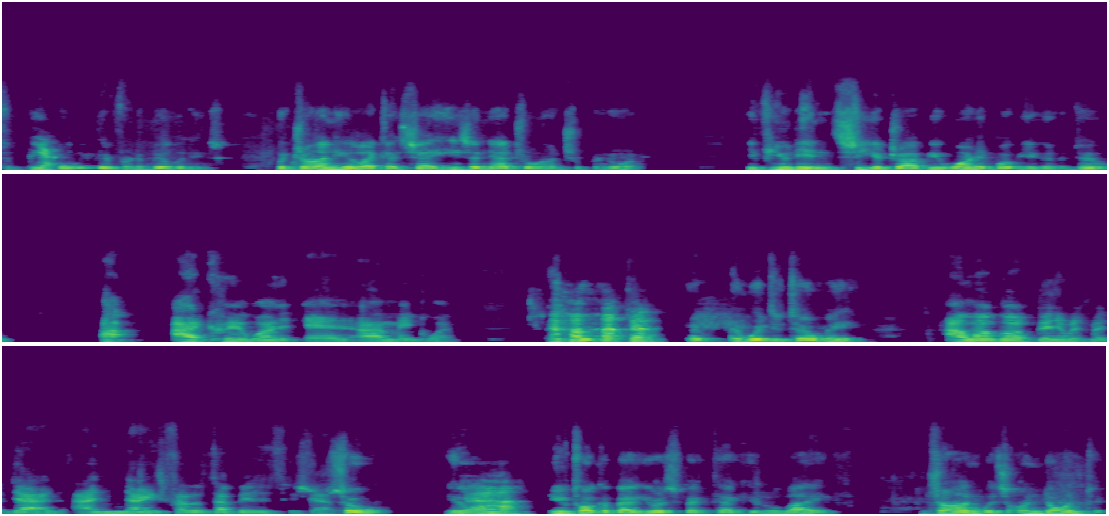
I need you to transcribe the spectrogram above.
to people Yeah. with different abilities. But John here, like I say, he's a natural entrepreneur. If you didn't see a job you wanted, what were you going to do? I I create one and uh, make one. And what, did, and what did you tell me? I want to go business with my dad. I nice fellows start business together. So, you know, yeah. you talk about your spectacular life. John was undaunted.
